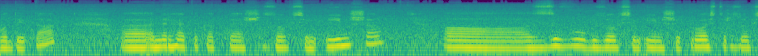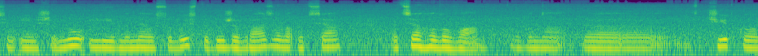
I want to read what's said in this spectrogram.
води, так. Е, Енергетика теж зовсім інша, звук зовсім інший, простір зовсім інший. Ну і мене особисто дуже вразила оця, оця голова. Вона е, чітко,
